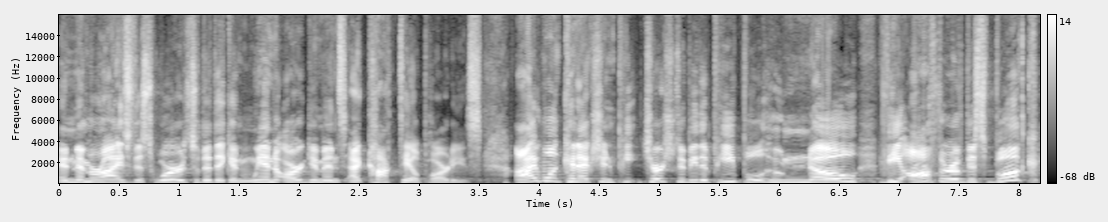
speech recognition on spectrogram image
and memorize this word so that they can win arguments at cocktail parties. I want Connection P- Church to be the people who know the author of this book.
